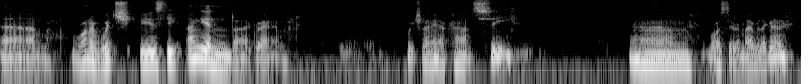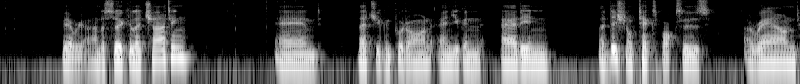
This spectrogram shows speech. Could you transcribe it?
um, one of which is the onion diagram, which I now can't see. Um, was there a moment ago? There we are, under circular charting. And that you can put on and you can add in additional text boxes around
